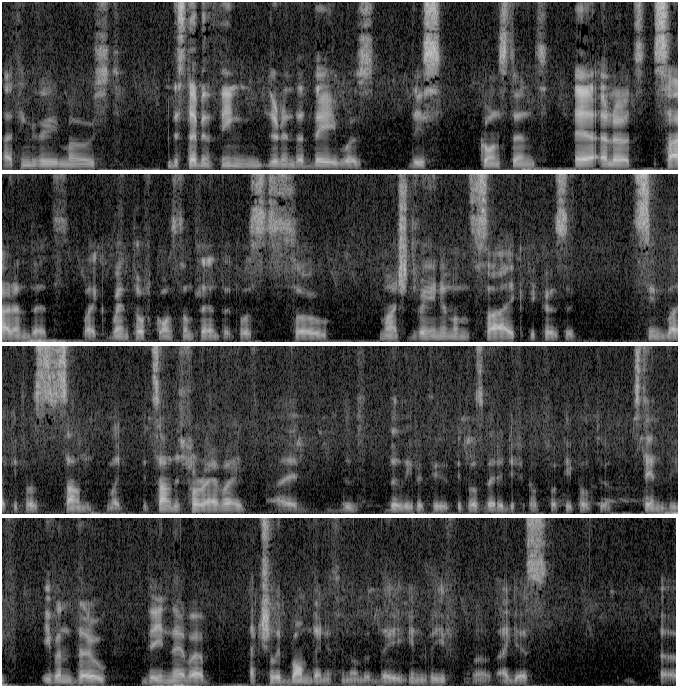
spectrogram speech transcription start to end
I think the most disturbing thing during that day was this constant air alert siren that like went off constantly and it was so much draining on psych because it seemed like it was sounded like it sounded forever. It, i did believe it it was very difficult for people to stay in Lviv even though they never actually bombed anything on the day in Lviv uh, i guess uh,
